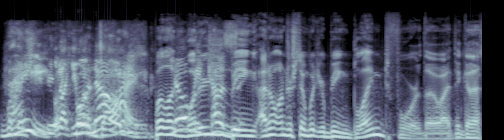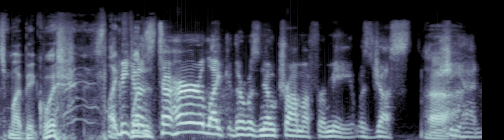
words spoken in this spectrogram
And she'd Right. be Like, like, you "Well, would have no, died. But like, No, what are you being? I don't understand what you're being blamed for, though. I think that's my big question. Like because is- to her, like, there was no trauma for me. It was just Ah. she had.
